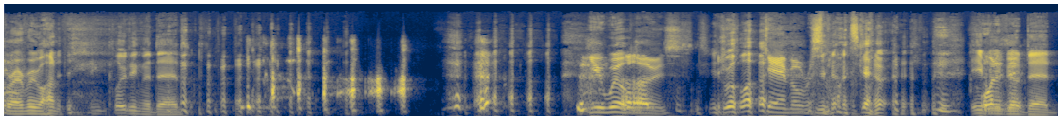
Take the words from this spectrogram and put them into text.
for everyone, including the dead. You will lose. You will- Gamble Yeah, responsibly. Even What if is you're it? dead.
